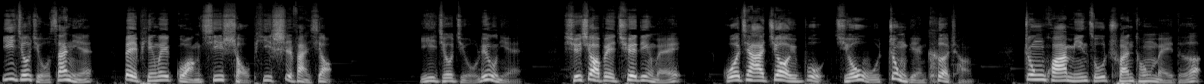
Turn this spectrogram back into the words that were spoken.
一九九三年被评为广西首批示范校。一九九六年，学校被确定为国家教育部九五重点课程中华民族传统美德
